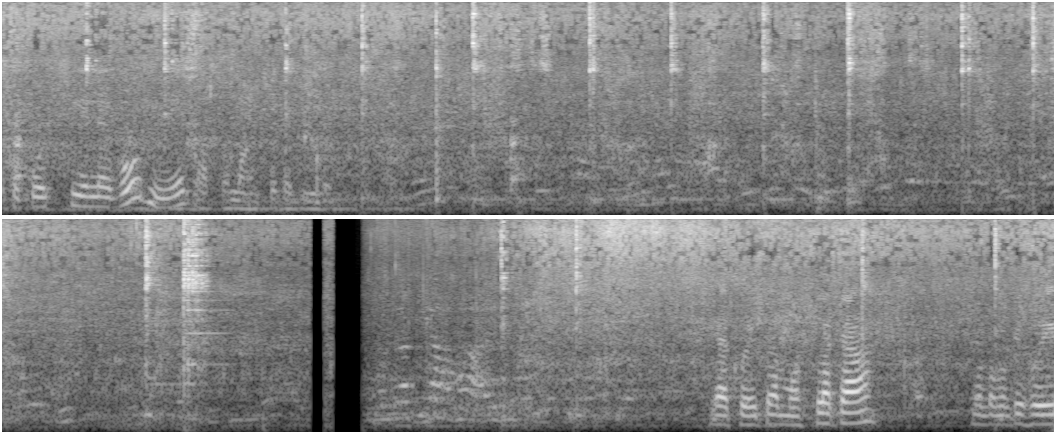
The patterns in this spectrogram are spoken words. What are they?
এটা কষিয়ে নেব, নিয়ে তারপর মাংসটা দিয়ে দেবো। দেখো, এটা মশলাটা মোটামুটি হয়ে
